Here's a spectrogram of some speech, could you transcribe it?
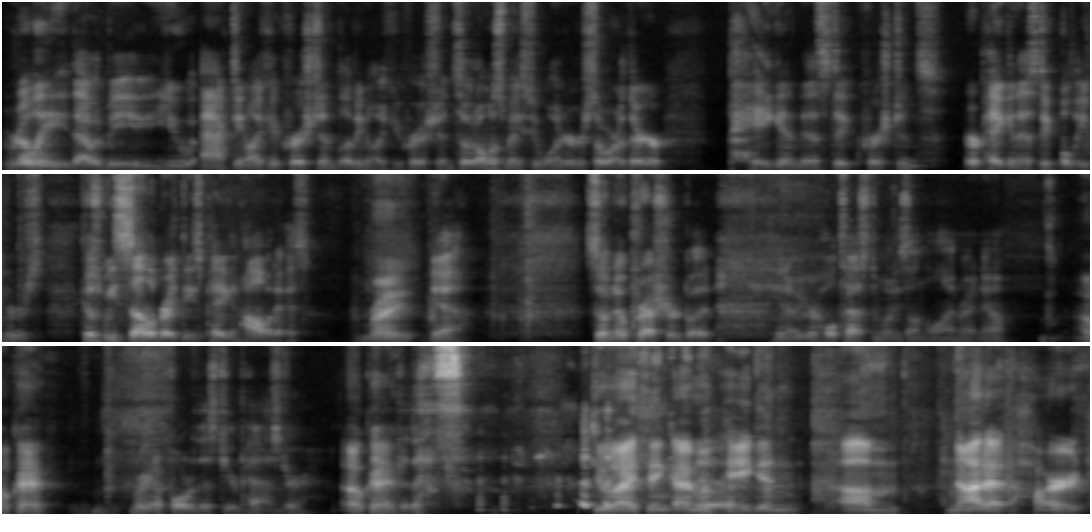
really, that would be you acting like a Christian, living like a Christian. So it almost makes me wonder. So are there paganistic Christians or paganistic believers? Because we celebrate these pagan holidays. right. Yeah. So no pressure, but you know your whole testimony's on the line right now. Okay. We're gonna forward this to your pastor Okay. after this. Do I think I'm a pagan? Um, not at heart.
